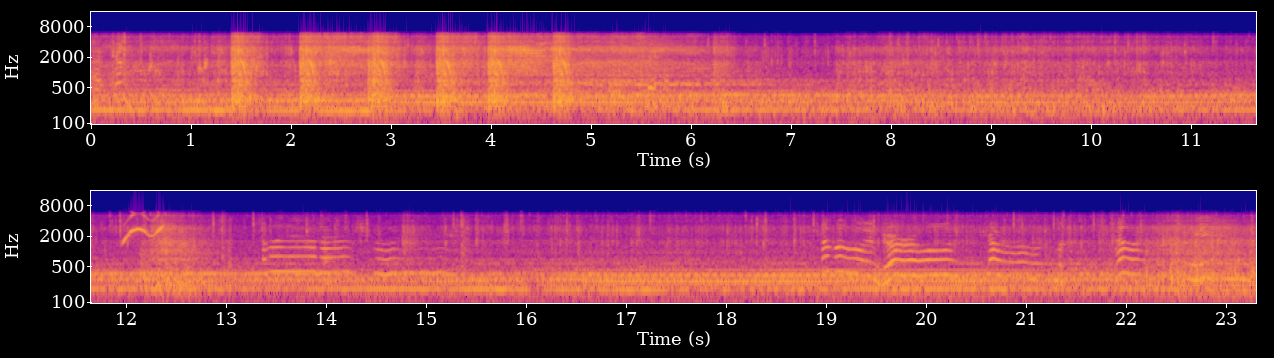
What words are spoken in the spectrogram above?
Uh, come. Come on out, Ashley. Come on, girl. Come. Come to me.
